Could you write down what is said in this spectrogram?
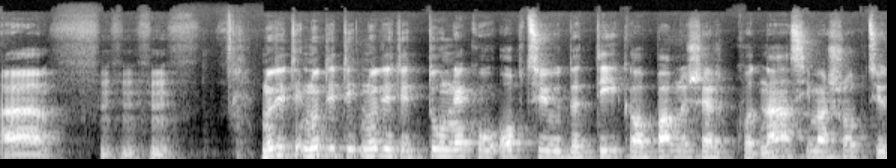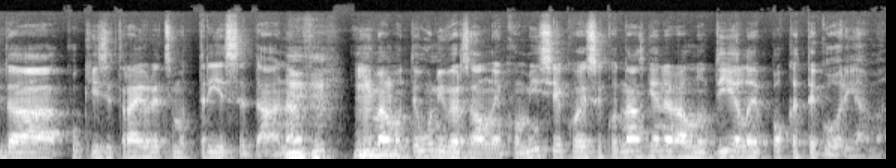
A, nuditi, nuditi, nuditi tu neku opciju da ti kao publisher kod nas imaš opciju da cookiesi traju recimo 30 dana i imamo te univerzalne komisije koje se kod nas generalno dijele po kategorijama.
